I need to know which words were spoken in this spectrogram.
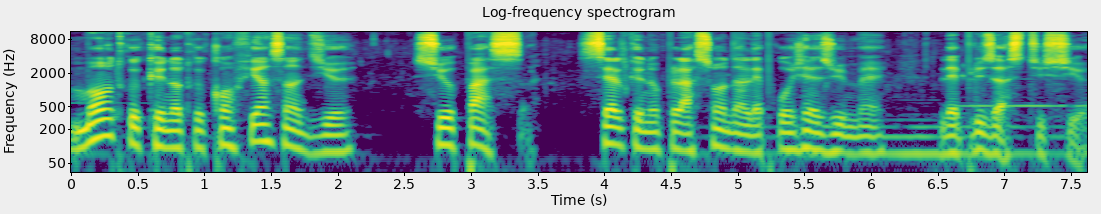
montre que notre confiance en Dieu surpasse celle que nous plaçons dans les projets humains les plus astucieux.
